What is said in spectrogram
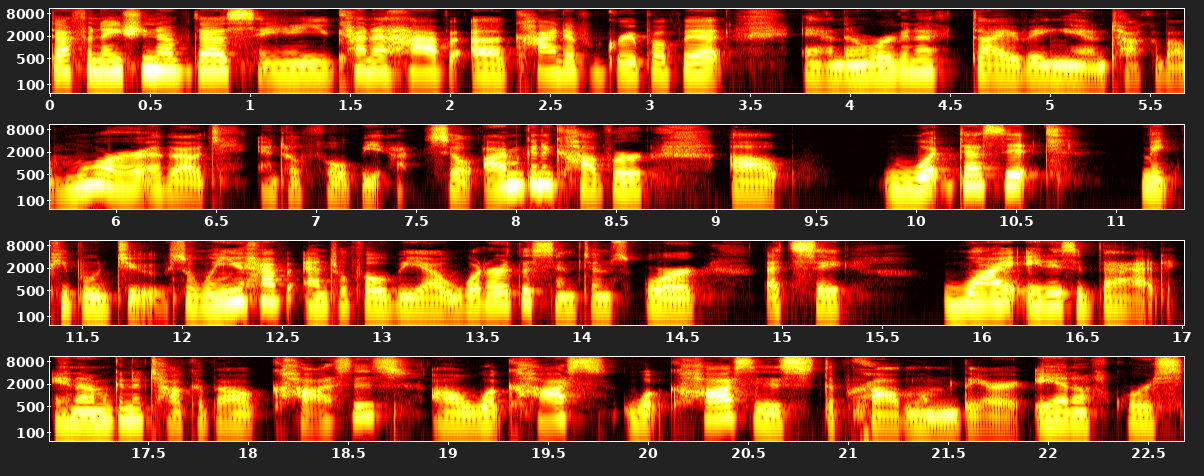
definition of this and you kind of have a kind of grip of it. And then we're going to dive in and talk about more about antelophobia. So I'm going to cover uh, what does it make people do. So when you have antelophobia, what are the symptoms or let's say why it is bad and i'm going to talk about causes uh, what cause what causes the problem there and of course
